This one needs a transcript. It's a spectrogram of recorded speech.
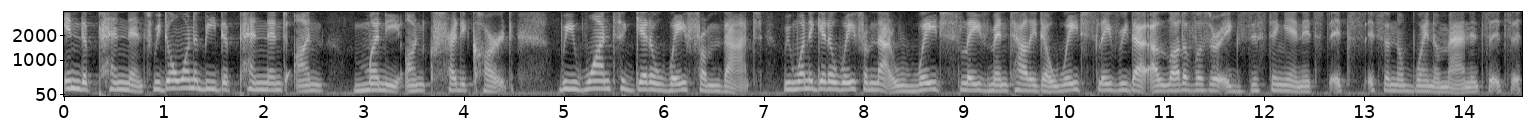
independence. We don't want to be dependent on money on credit card. We want to get away from that. We want to get away from that wage slave mentality, that wage slavery that a lot of us are existing in. It's it's it's a no bueno, man. It's it's a,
